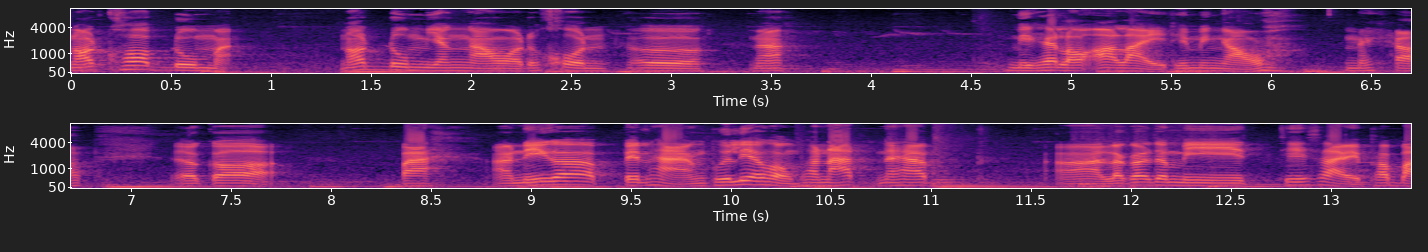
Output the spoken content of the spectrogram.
น็อตครอบดุมอะน็อตดุมยังเงาอะทุกคน เออนะ มีแค่ล้ออะไหล่ที่ไม่เงานะครับ แล้วก็ปะอันนี้ก็เป็นหางพื้นเรียบของพนัทนะครับอ่าแล้วก็จะมีที่ใส่ผ้าใบ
